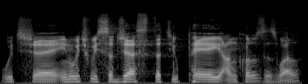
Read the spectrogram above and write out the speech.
which uh, in which we suggest that you pay uncles as well.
